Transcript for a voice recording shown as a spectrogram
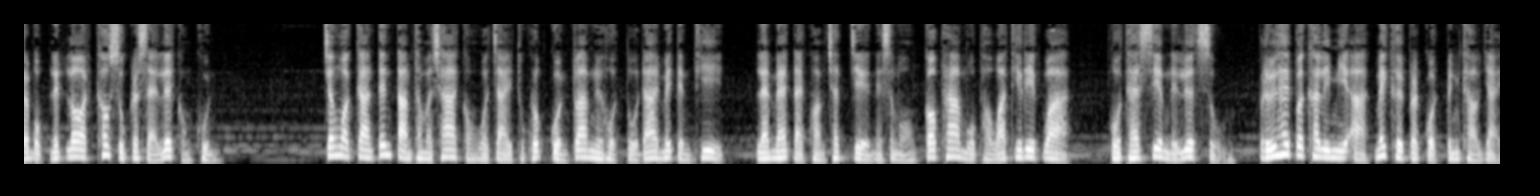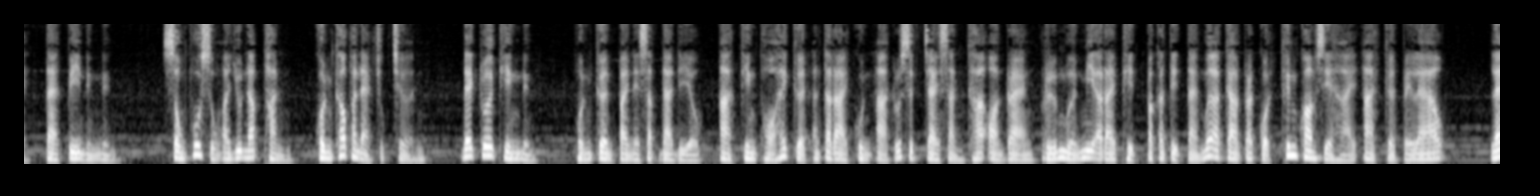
ระบบเล็ดลอดเข้าสู่กระแสเลือดของคุณ จังหวะการเต้นตามธรรมชาติของหัวใจถูกรบกวนกล้ามเนื้อหดตัวได้ไม่เต็มที่ และแม้แต่ความชัดเจนในสมองก็พร่ามัวภาวะที่เรียกว่าโพแทสเซียมในเลือดสูง หรือไฮเปอร์คาลิเมียอาจไม่เคยปรากฏเป็นข่าวใหญ่ แต่ปีหนึ่งหนึ่งส่งผู้สูงอายุนับพันคนเข้าแผนกฉุกเฉิน ได้กล้วยเพียงหนึ่ง ผลเกินไปในสัปดาห์เดียว อาจเพียงพอให้เกิดอันตรายคุณอาจรู้สึกใจสั่นขาอ่อนแรง หรือเหมือนมีอะไรผิดปกติแต่เมื่ออาการปรากฏขึ้นความเสียหายอาจเกิดไปแล้ว และ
